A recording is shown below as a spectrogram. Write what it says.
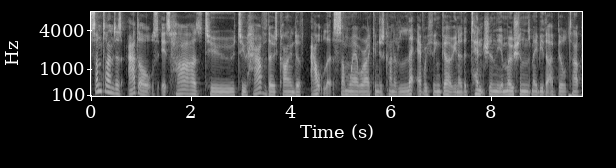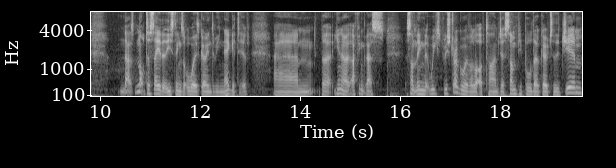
sometimes as adults it's hard to to have those kind of outlets somewhere where I can just kind of let everything go you know the tension the emotions maybe that I've built up that's not to say that these things are always going to be negative um, but you know I think that's something that we we struggle with a lot of times. Just some people they'll go to the gym,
